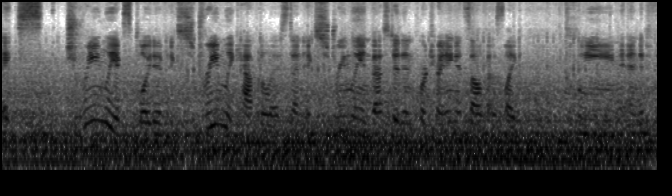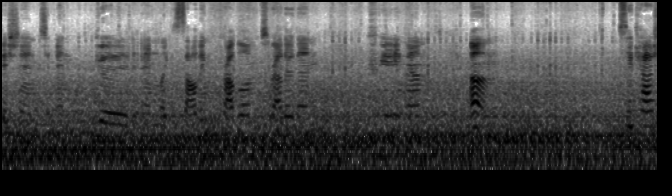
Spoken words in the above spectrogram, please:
extremely exploitive, extremely capitalist, and extremely invested in portraying itself as like clean and efficient and good and like solving problems rather than creating them. Um, so Cash,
